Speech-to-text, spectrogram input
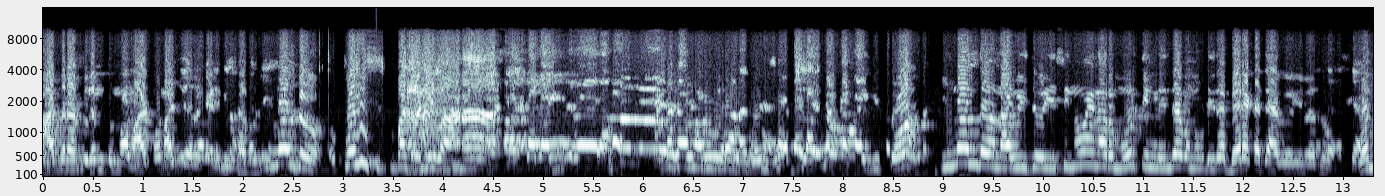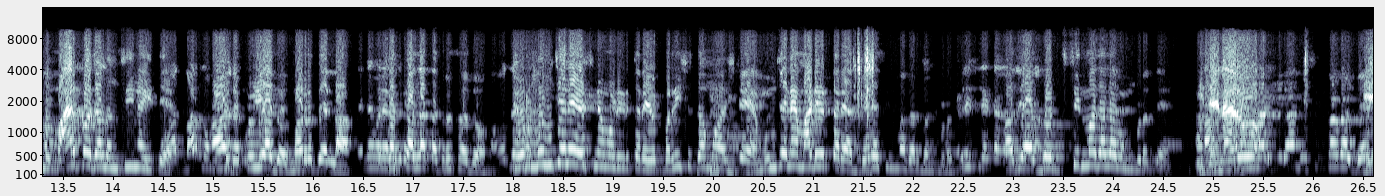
ಆ ತರ ಫಿಲಮ್ ತುಂಬಾ ಮಾಡ್- ಮಾಡ್ಲಿ ಅಂತ ಹೇಳಕ್ ಇಷ್ಟಪಡ್ತೀನಿ. ಸಕ್ಕತ್ತಾಗಿತ್ತು ಇನ್ನೊಂದು ನಾವು ಇದು ಈ ಸಿನಿಮಾ ಏನಾದ್ರು ಮೂರ್ ತಿಂಗಳ ಹಿಂದೆ ಬಂದ್ಬಿಟ್ಟಿದ್ರೆ ಬೇರೆ ಕತೆ ಆಗೋಗಿರೋದು. ಒಂದು ಮಾರ್ಕೋದಲ್ಲಿ ಒಂದು ಸೀನ್ ಐತೆ. ಕುಯ್ಯೋದು, ಮರದೆಲ್ಲ. ಕತ್ತಲ್ಲ ಕತ್ತರಿಸೋದು. ಇವ್ರು ಮುಂಚೆನೆ ಯೋಚನೆ ಮಾಡಿರ್ತಾರೆ, ಇವ್ರು ಪರಿಶುದ್ಧಮು ಅಷ್ಟೇ. ಮುಂಚೆನೆ ಮಾಡಿರ್ತಾರೆ, ಅದ್ ಬೇರೆ ಸಿನಿಮಾದಲ್ಲಿ ಬಂದ್ಬಿಡುತ್ತೆ. ಅದು ದೊಡ್ಡ ಸಿನಿಮಾದಲ್ಲೇ ಬಂದ್ಬಿಡುತ್ತೆ. ಇದೇನಾರು ಈ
